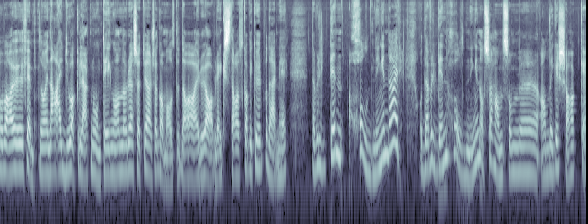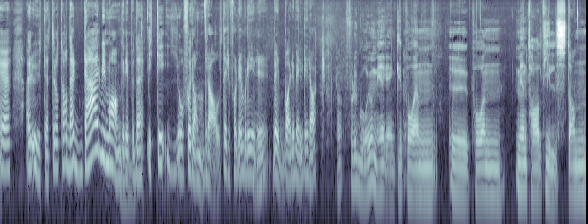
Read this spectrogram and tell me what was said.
Og var 15 år. Nei, du har ikke lært noen ting. Og når du er 70 og er så gammel, da er du avleggs. Da skal vi ikke høre på deg mer. Det er vel den holdningen der. Og det er vel den holdningen også han som eh, anlegger sak, eh, er ute etter å ta. Det er der vi må angripe det. Ikke i å forandre alder, for det blir bare veldig rart. Ja, for det går jo mer egentlig på en, på en mental tilstand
